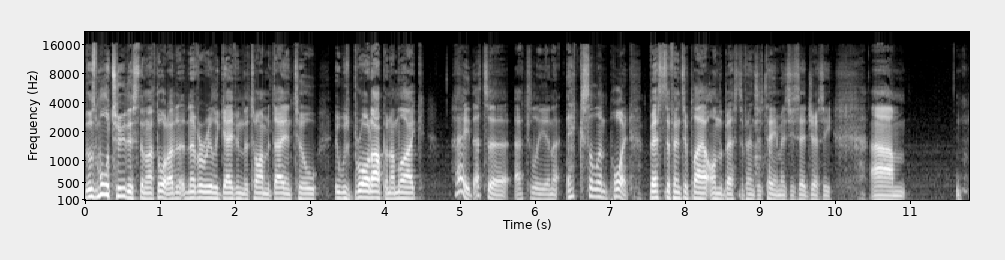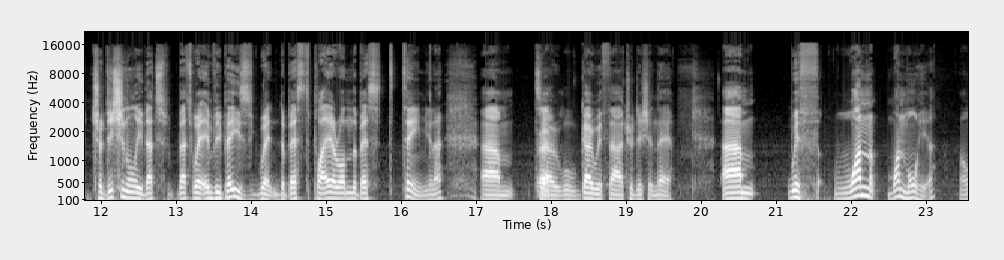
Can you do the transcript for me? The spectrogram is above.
there was more to this than I thought. I never really gave him the time of day until it was brought up, and I'm like, hey, that's a actually an excellent point. Best defensive player on the best defensive team, as you said, Jesse. Um, traditionally, that's that's where MVPs went. The best player on the best team, you know. Um, so Right. we'll go with uh, tradition there. Um, with one one more here. Oh,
